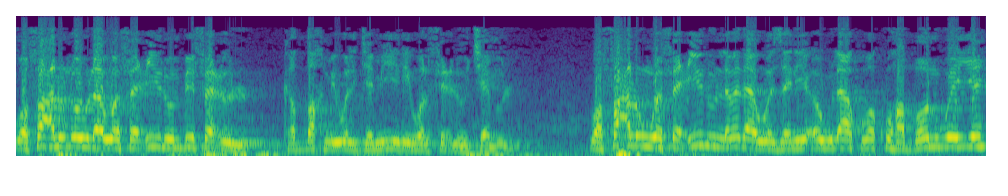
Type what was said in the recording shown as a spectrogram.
wa faclun owlaa wa faciilun bifacul kaadakmi waاljamiili wاlficlu jamul wa faclun wa faciilun labadaa wasani owlaa kuwa ku habboon weeye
